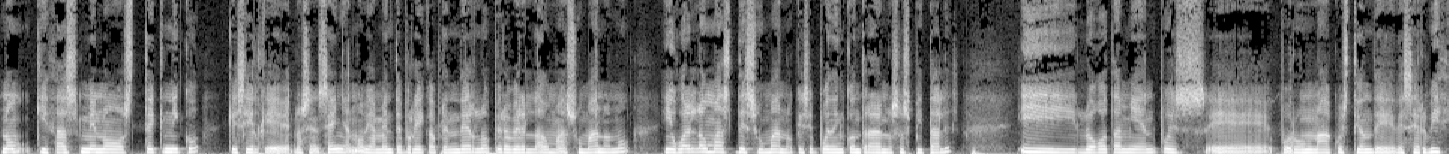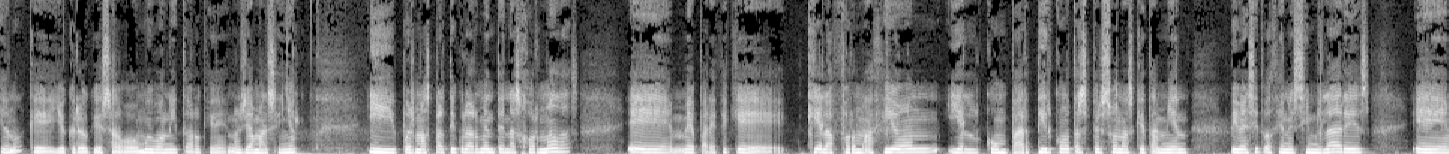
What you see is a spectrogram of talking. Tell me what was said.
no, quizás menos técnico, que sí el que nos enseñan, obviamente, porque hay que aprenderlo, pero ver el lado más humano, ¿no? Igual el lado más deshumano que se puede encontrar en los hospitales y luego también pues eh, por una cuestión de, servicio ¿no? que yo creo que es algo muy bonito a lo que nos llama el Señor y pues más particularmente en las jornadas eh, me parece que, que la formación y el compartir con otras personas que también viven situaciones similares eh,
